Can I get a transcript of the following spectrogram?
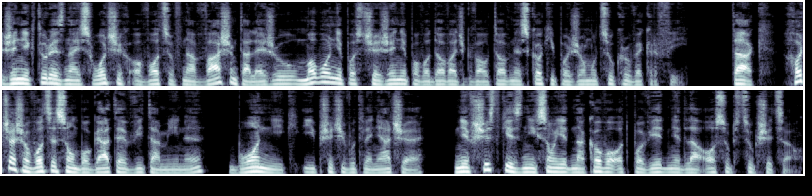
że niektóre z najsłodszych owoców na waszym talerzu mogą niepostrzeżenie powodować gwałtowne skoki poziomu cukru we krwi? Tak, chociaż owoce są bogate w witaminy, błonnik i przeciwutleniacze, nie wszystkie z nich są jednakowo odpowiednie dla osób z cukrzycą.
